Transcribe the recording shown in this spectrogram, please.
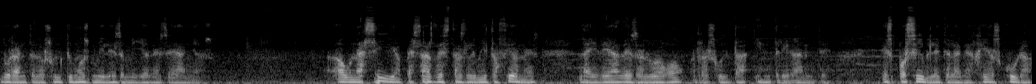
durante los últimos miles de millones de años. Aún así, a pesar de estas limitaciones, la idea desde luego resulta intrigante. Es posible que la energía oscura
